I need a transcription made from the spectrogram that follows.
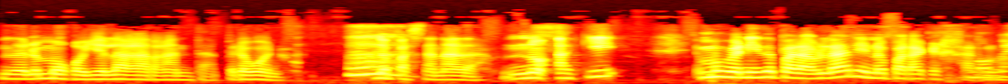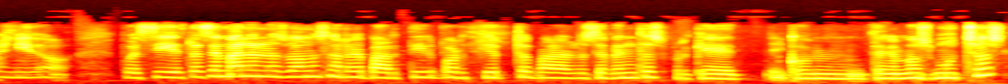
me duele mogollón la garganta, pero bueno, no pasa nada. No, aquí hemos venido para hablar y no para quejarnos. Hemos venido. Pues sí, esta semana nos vamos a repartir, por cierto, para los eventos porque con- tenemos muchos.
